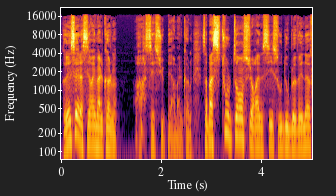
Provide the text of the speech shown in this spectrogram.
connaissez la série Malcolm? Ah, c'est super Malcolm. Ça passe tout le temps sur M6 ou W9.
